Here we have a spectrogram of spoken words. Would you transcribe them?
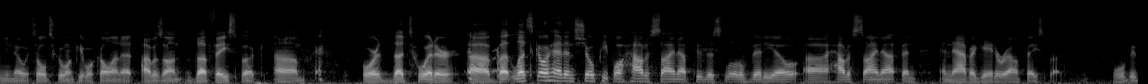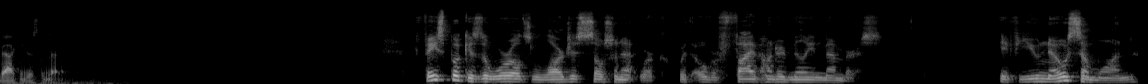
you know it's old school when people are calling it, I was on the Facebook um, or the Twitter. Uh, but let's go ahead and show people how to sign up through this little video, uh, how to sign up and, and navigate around Facebook. We'll be back in just a minute. Facebook is the world's largest social network with over 500 million members. If you know someone,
